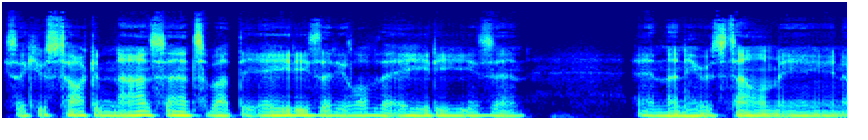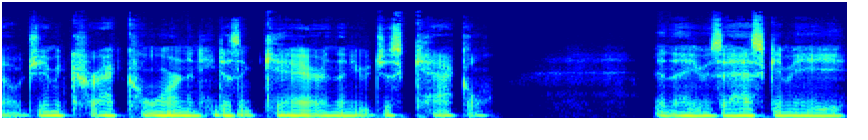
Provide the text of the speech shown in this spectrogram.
he's like, he was talking nonsense about the 80s, that he loved the 80s, and and then he was telling me, you know, Jimmy cracked corn and he doesn't care, and then he would just cackle. And then he was asking me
